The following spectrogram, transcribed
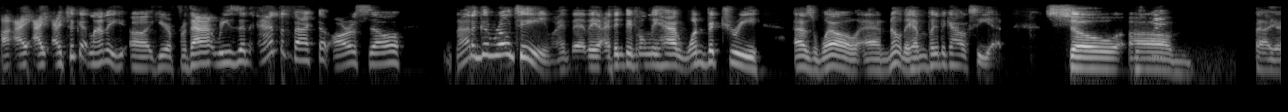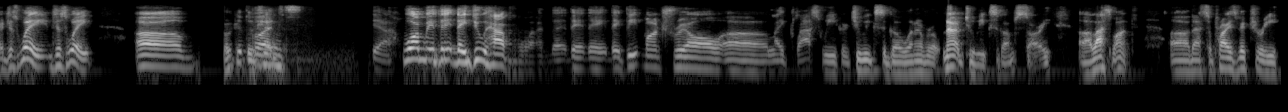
I, I, I took Atlanta uh, here for that reason and the fact that RSL not a good road team. I, they, I think they've only had one victory as well, and no, they haven't played the Galaxy yet. So um, uh, yeah, just wait, just wait. Um, Look at the chance. Yeah, well, I mean, they, they do have one. They, they they beat Montreal uh, like last week or two weeks ago, whenever not two weeks ago. I'm sorry, uh, last month. Uh, that surprise victory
